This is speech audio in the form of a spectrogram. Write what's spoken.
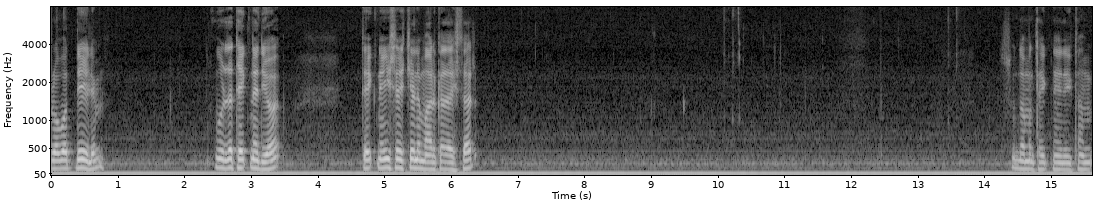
Robot değilim. Burada tekne diyor. Tekneyi seçelim arkadaşlar. Suda mı tekneydi? Tam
